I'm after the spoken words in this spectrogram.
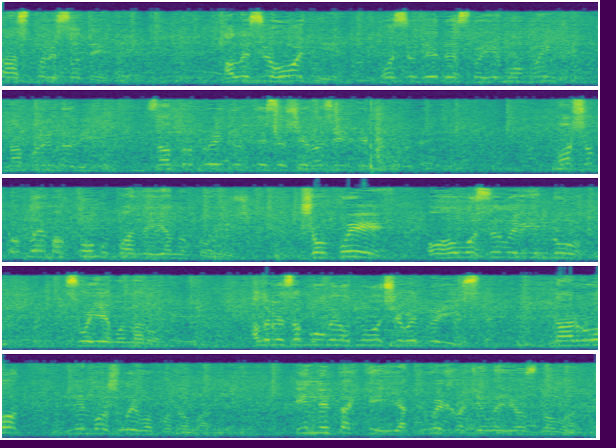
нас пересадити. Але сьогодні, ось сюди, де стоїмо ми на передовій, завтра прийдуть тисячі більше людей. Ваша проблема в тому, пане Янукович, що ви оголосили війну своєму народу. Але ви забули одну очевидну істину. Народ неможливо подолати. І не такий, як ви хотіли його здолати.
